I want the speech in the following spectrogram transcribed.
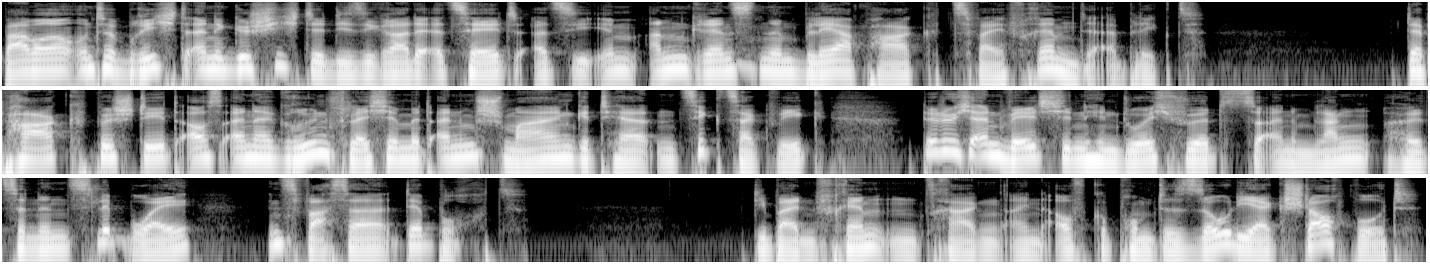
Barbara unterbricht eine Geschichte, die sie gerade erzählt, als sie im angrenzenden Blair Park zwei Fremde erblickt. Der Park besteht aus einer Grünfläche mit einem schmalen, geteerten Zickzackweg, der durch ein Wäldchen hindurchführt zu einem langen, hölzernen Slipway ins Wasser der Bucht. Die beiden Fremden tragen ein aufgepumptes Zodiac-Schlauchboot.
